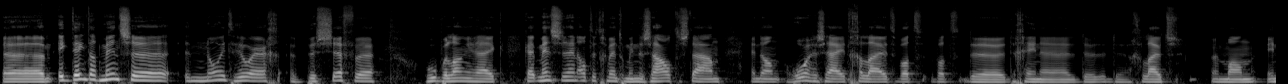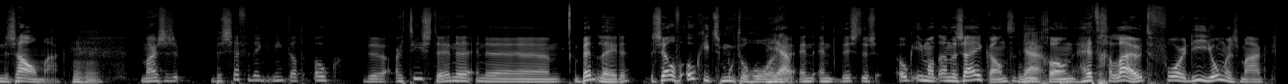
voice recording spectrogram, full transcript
Ehm, ik denk dat mensen nooit heel erg beseffen hoe belangrijk. Kijk, mensen zijn altijd gewend om in de zaal te staan en dan horen zij het geluid wat, wat de, degene, de, de geluidsman in de zaal maakt. Maar ze beseffen denk ik niet dat ook de artiesten en de, en de eh, bandleden zelf ook iets moeten horen. Ja. En, en er is dus ook iemand aan de zijkant die Ja. gewoon het geluid voor die jongens maakt.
